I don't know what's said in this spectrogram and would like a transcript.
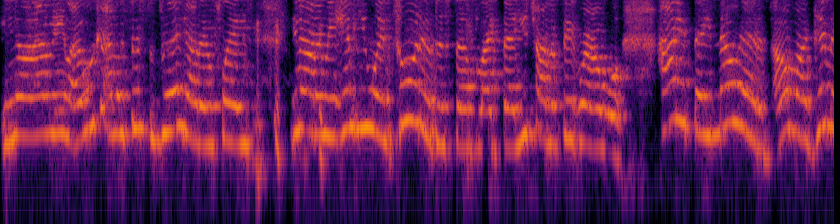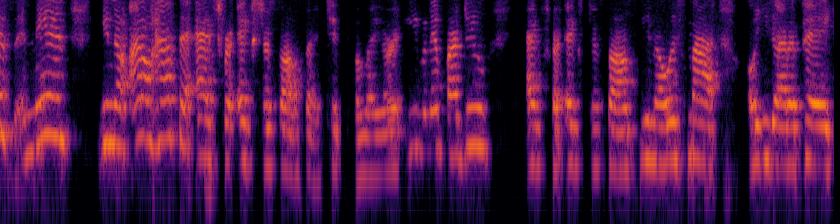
You know what I mean? Like, what kind of system do they got in place? You know what I mean? If you intuitive to stuff like that, you're trying to figure out, well, how did they know that? And, oh my goodness! And then you know, I don't have to ask for extra sauce at Chick Fil A, or even if I do, ask for extra sauce. You know, it's not, oh, you got to pay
